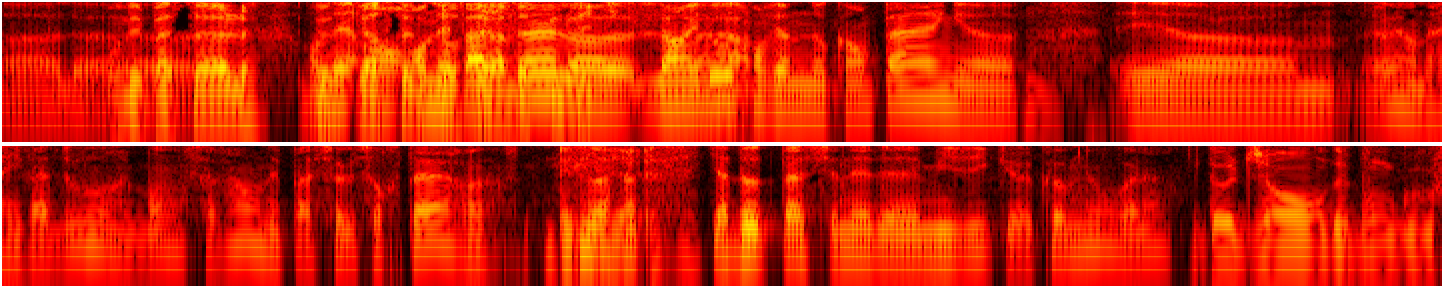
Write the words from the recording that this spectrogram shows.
euh, le- On n'est pas seul, on d'autres est- personnes on, on sur n'est pas seul. euh, L'un et Voilà. l'autre, on vient de nos campagnes. euh, Hmm. Et euh, ouais, on arrive à Dour. et Bon, ça va, on n'est pas seul sur Terre. Il y a d'autres passionnés de musique euh, comme nous, voilà. D'autres gens ont de bons goûts.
